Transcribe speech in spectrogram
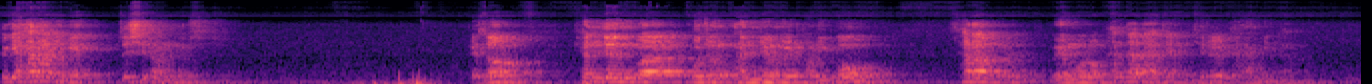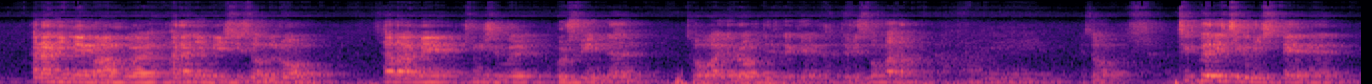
그게 하나님의 뜻이라는 것이죠. 그래서 편견과 고정관념을 버리고 사람을 외모로 판단하지 않기를 바랍니다. 하나님의 마음과 하나님의 시선으로 사람의 중심을 볼 수 있는 저와 여러분들이 되길 간절히 소망합니다. 그래서 특별히 지금 이 시대에는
